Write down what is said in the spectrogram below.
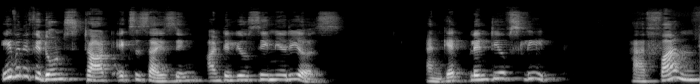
Even if you don't start exercising until your senior years. And get plenty of sleep. Have fun.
